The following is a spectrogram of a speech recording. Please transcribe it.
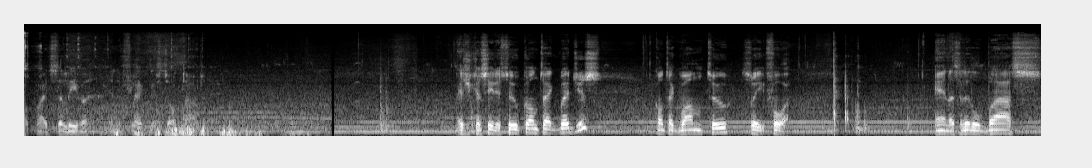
operates the lever and the flag is dropped out. As you can see there's two contact bridges. Contact 1, 2, 3, 4. And there's a little brass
